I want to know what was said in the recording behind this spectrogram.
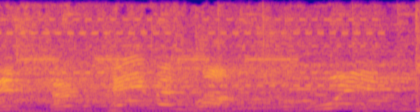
Mr. Damon Luck wins.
